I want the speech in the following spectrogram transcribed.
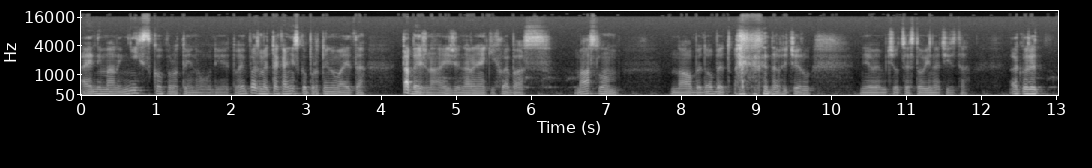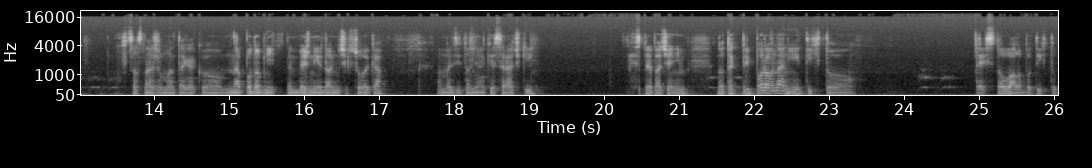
a jedni mali nízkoproteínovú dietu. Je povedzme taká nízkoproteínová dieta, tá bežná, je, že na nejaký chleba s maslom, na obed obed, na večeru, neviem čo, cestovina čistá akože sa snažil ma tak ako napodobniť ten bežný jedálniček človeka a medzi to nejaké sračky s prepačením. No tak pri porovnaní týchto testov alebo týchto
